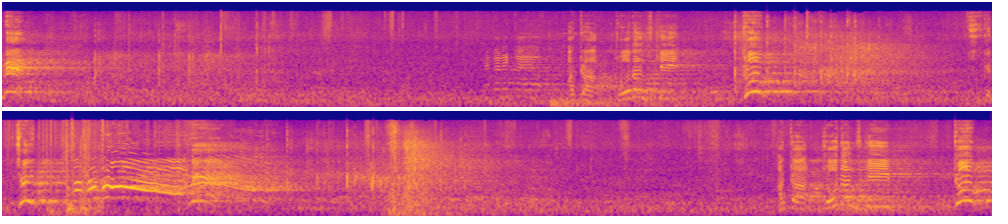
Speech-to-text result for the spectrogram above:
目流れ変えよ赤上段突きゴー続けてチョイ赤上段突きゴー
